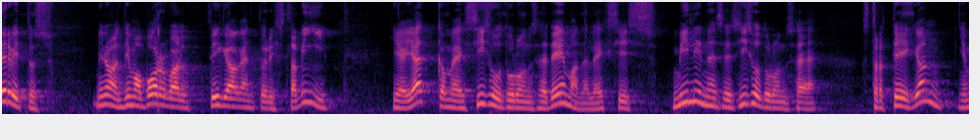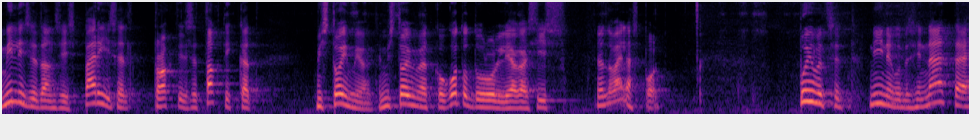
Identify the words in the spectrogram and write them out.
tervitus, mina olen Timo Porval digiagentuurist Lavi ja jätkame sisuturunduse teemadel, ehk siis milline see sisuturunduse strateegia on ja millised on siis päriselt praktilised taktikad, mis toimivad ja mis toimivad ka koduturul ja ka siis nii-öelda väljaspool. põhimõtteliselt nii nagu te siin näete,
